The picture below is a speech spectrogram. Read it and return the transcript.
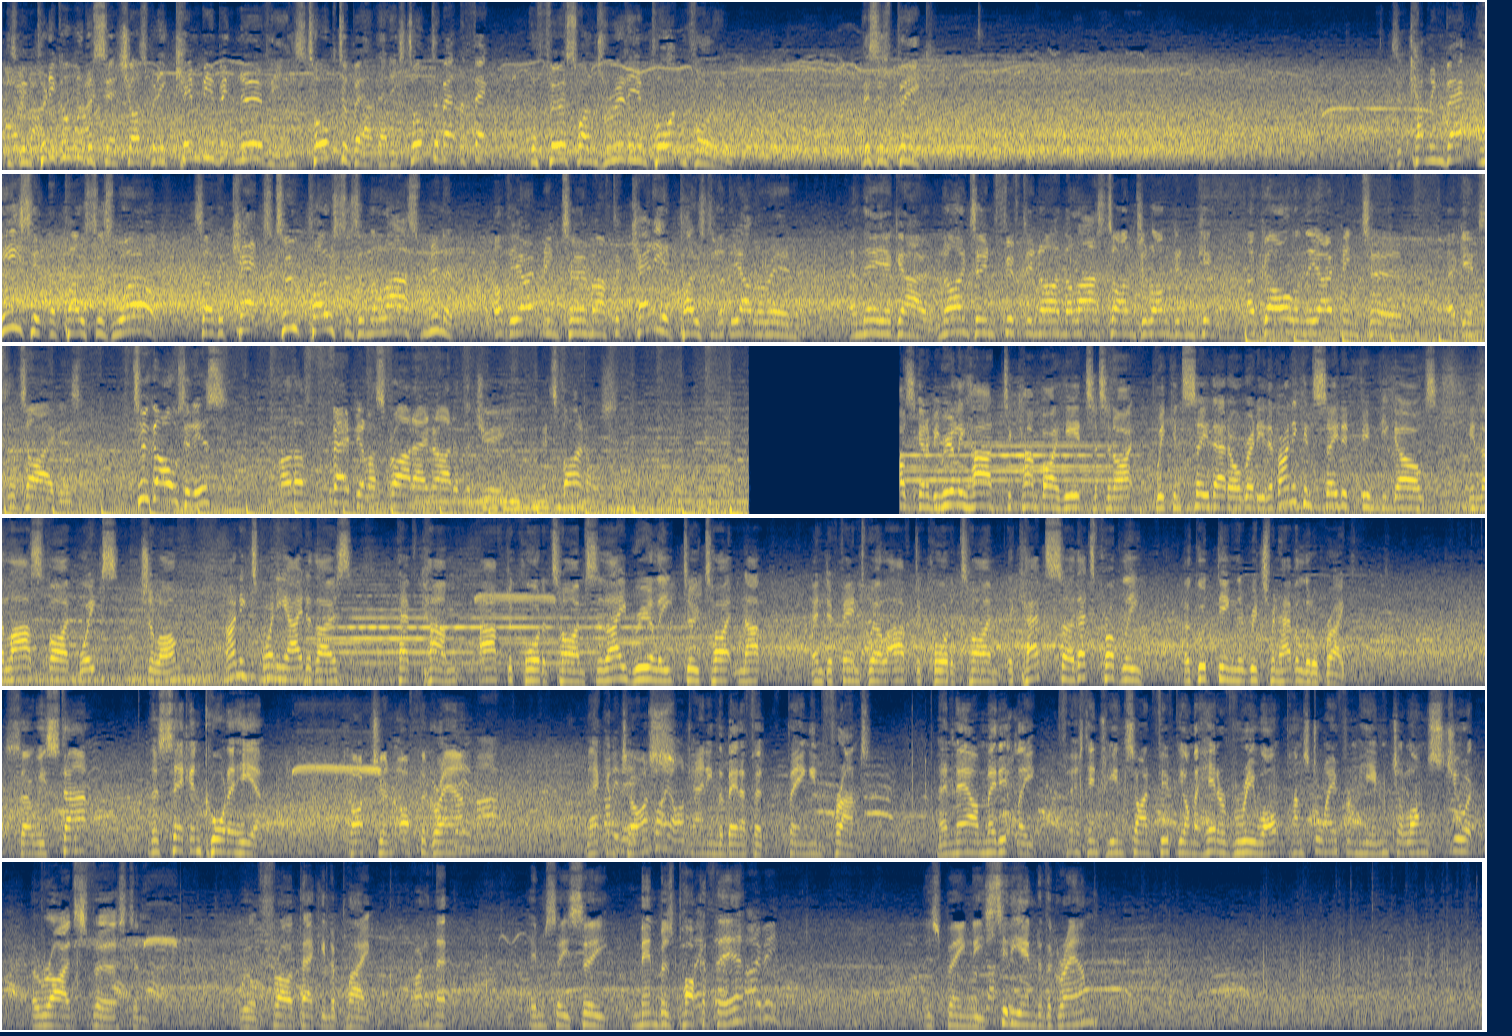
He's been pretty good with the set shots, but he can be a bit nervy. He's talked about that. He's talked about the fact the first one's really important for him. This is big. Is it coming back? He's hit the post as well. So the Cats, two posters in the last minute of the opening term after Caddy had posted at the other end. And there you go, 1959, the last time Geelong didn't kick a goal in the opening term against the Tigers. Two goals it is on a fabulous Friday night at the G. It's finals. It's going to be really hard to come by here tonight. We can see that already. They've only conceded 50 goals in the last five weeks, Geelong. Only 28 of those have come after quarter time, so they really do tighten up and defend well after quarter time, the Cats. So that's probably a good thing that Richmond have a little break. So we start the second quarter here. Cotchin off the ground. McIntosh gaining the benefit being in front. And now immediately, first entry inside 50 on the head of Riewoldt, punched away from him. Geelong Stewart arrives first and we'll throw it back into play. Right in that MCC members pocket there. This being the city end of the ground.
